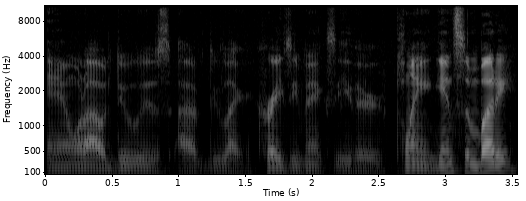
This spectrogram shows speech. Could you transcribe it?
And what I would do is I would do like a crazy mix, either playing against somebody,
